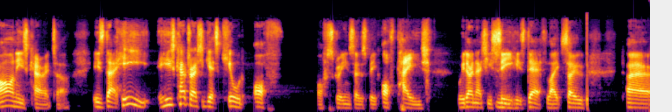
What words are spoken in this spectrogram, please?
Arnie's character, is that he his character actually gets killed off off screen, so to speak, off page. We don't actually see mm. his death. Like, so uh,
